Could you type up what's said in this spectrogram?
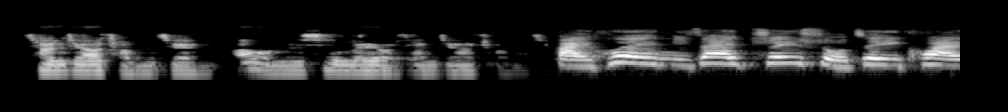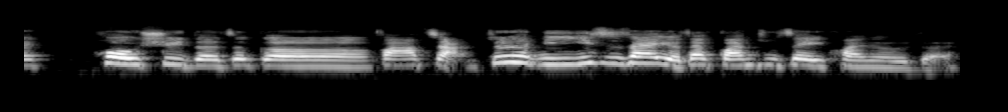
参加重建，而我们是没有参加重建。百惠，你在追索这一块后续的这个发展，就是你一直在有在关注这一块，对不对？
